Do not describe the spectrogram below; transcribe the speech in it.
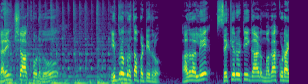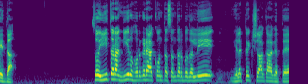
ಕರೆಂಟ್ ಶಾಕ್ ಹೊಡೆದು ಇಬ್ಬರು ಮೃತಪಟ್ಟಿದ್ರು. ಅದರಲ್ಲಿ ಸೆಕ್ಯೂರಿಟಿ ಗಾರ್ಡ್ ಮಗ ಕೂಡ ಇದ್ದ. ಸೊ ಈ ಥರ ನೀರು ಹೊರಗಡೆ ಹಾಕುವಂಥ ಸಂದರ್ಭದಲ್ಲಿ ಎಲೆಕ್ಟ್ರಿಕ್ ಶಾಕ್ ಆಗುತ್ತೆ,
